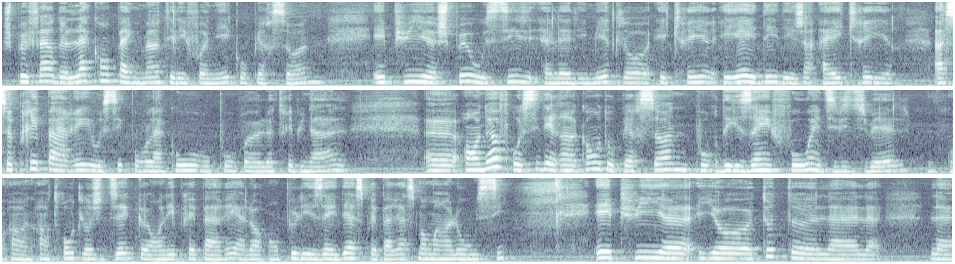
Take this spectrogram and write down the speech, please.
je peux faire de l'accompagnement téléphonique aux personnes. Et puis, euh, je peux aussi, à la limite, là, écrire et aider des gens à écrire, à se préparer aussi pour la cour ou pour euh, le tribunal. on offre aussi des rencontres aux personnes pour des infos individuelles. entre autres, là, je disais qu'on les préparait, alors on peut les aider à se préparer à ce moment-là aussi. Et puis, euh, il y a toute euh, la, la,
